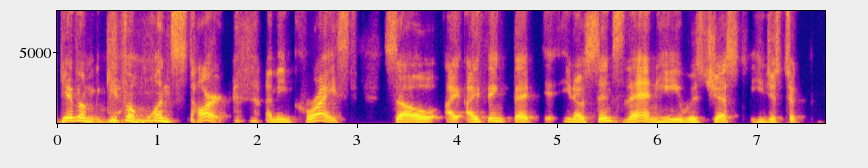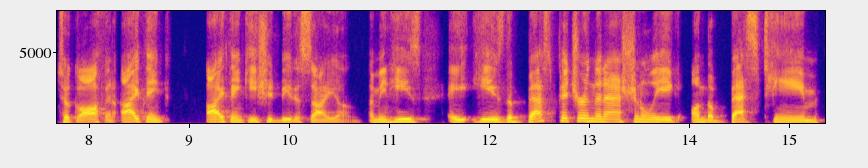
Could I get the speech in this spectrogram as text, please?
give him give him one start. I mean, Christ. So I, I think that you know since then he was just he just took took off, and I think I think he should be the Cy Young. I mean, he's a he is the best pitcher in the National League on the best team,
